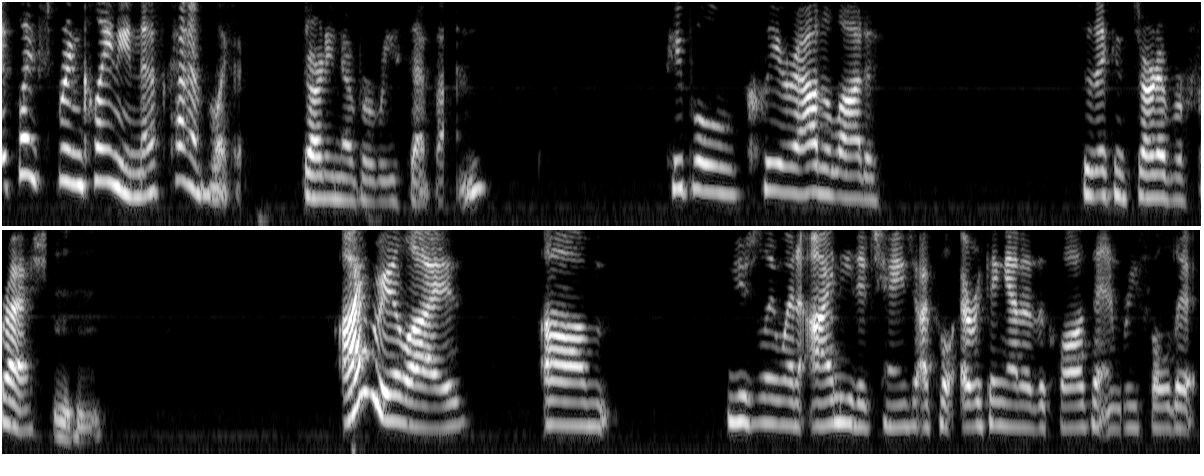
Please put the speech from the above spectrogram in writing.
it's like spring cleaning. That's kind of like a starting over reset button. People clear out a lot of so they can start over fresh. hmm I realized um usually when I need a change, I pull everything out of the closet and refold it.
